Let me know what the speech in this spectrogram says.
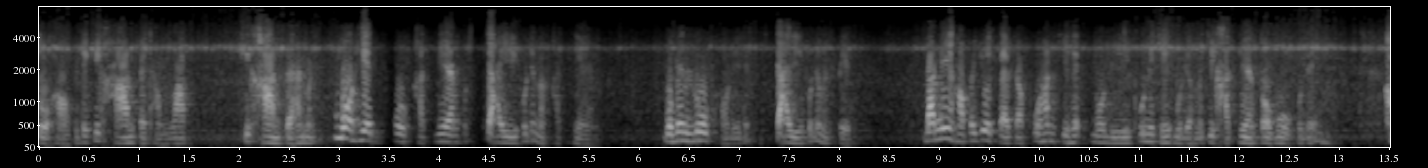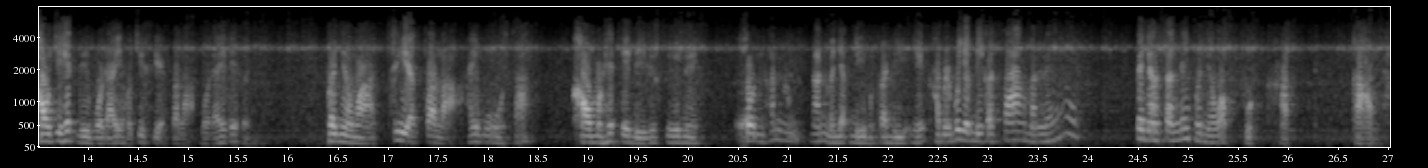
ตัวเขาไปได้ขี้คานไปทำวัดขี้คานไปให้มันโมเหตุโกขัดแย้งใจพวกนี้มันขัดแย้งโมเป็นรูปของนี้ใจพวกนี้มันเป็นบันนี้เขาไปยุ่งใจกับผู้หันจีเฮ็ดโมดีผู้นี้จีเฮ็ดโมดีมันจีขัดแย้งตัวหมู่คนนี้เขาจีเฮ็ดดีโมได้เขาจีเสียสละโมได้ได้เป็นเพื่อนยังว่าเสียสละให้โมซะเขามาเฮ็ดดีซื้อเนี่ยคนท่านนั้นมันอยากดีมันก็ดีเองใครมันไม่อยากดีก็สร้างมันแล้ว เป็นอย่างนั้นเนี่ยเพื่อนยังว่าฝึกหัดการท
